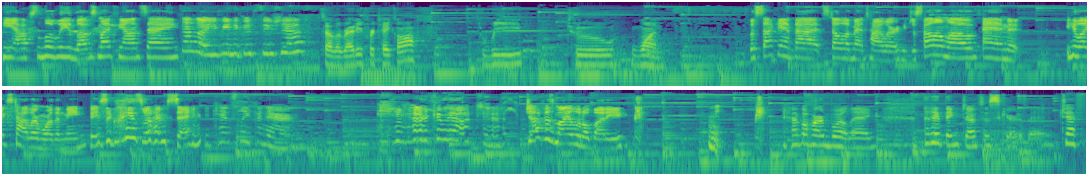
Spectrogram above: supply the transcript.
He absolutely loves my fiance. Stella, are you being a good sous chef? Stella, ready for takeoff? Three, two, one. The second that Stella met Tyler, he just fell in love and he likes Tyler more than me, basically, is what I'm saying. You can't sleep in there. You gotta come out, Jeff. Jeff is my little buddy. I have a hard boiled egg, and I think Jeff is scared of it. Jeff,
